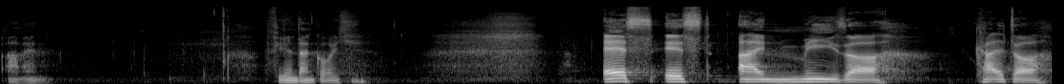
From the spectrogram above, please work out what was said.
Amen. Vielen Dank euch. Es ist ein mieser, kalter,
